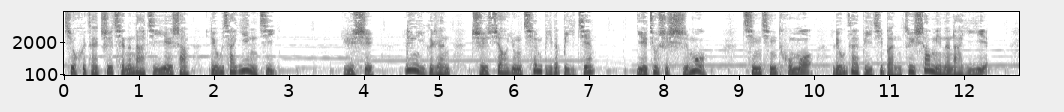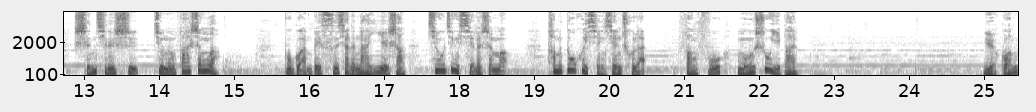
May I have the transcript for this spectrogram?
就会在之前的那几页上。留下印记，于是另一个人只需要用铅笔的笔尖，也就是石墨，轻轻涂抹留在笔记本最上面的那一页，神奇的事就能发生了。不管被撕下的那一页上究竟写了什么，他们都会显现出来，仿佛魔术一般。月光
